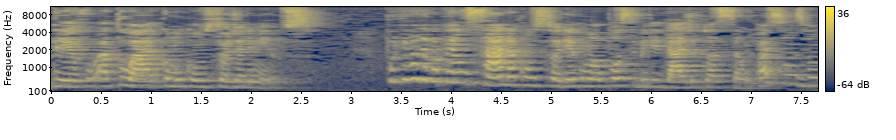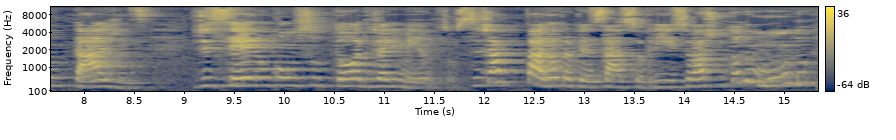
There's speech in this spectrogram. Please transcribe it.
devo atuar como consultor de alimentos? Por que eu devo pensar na consultoria como uma possibilidade de atuação? Quais são as vantagens de ser um consultor de alimentos? Você já parou para pensar sobre isso? Eu acho que todo mundo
